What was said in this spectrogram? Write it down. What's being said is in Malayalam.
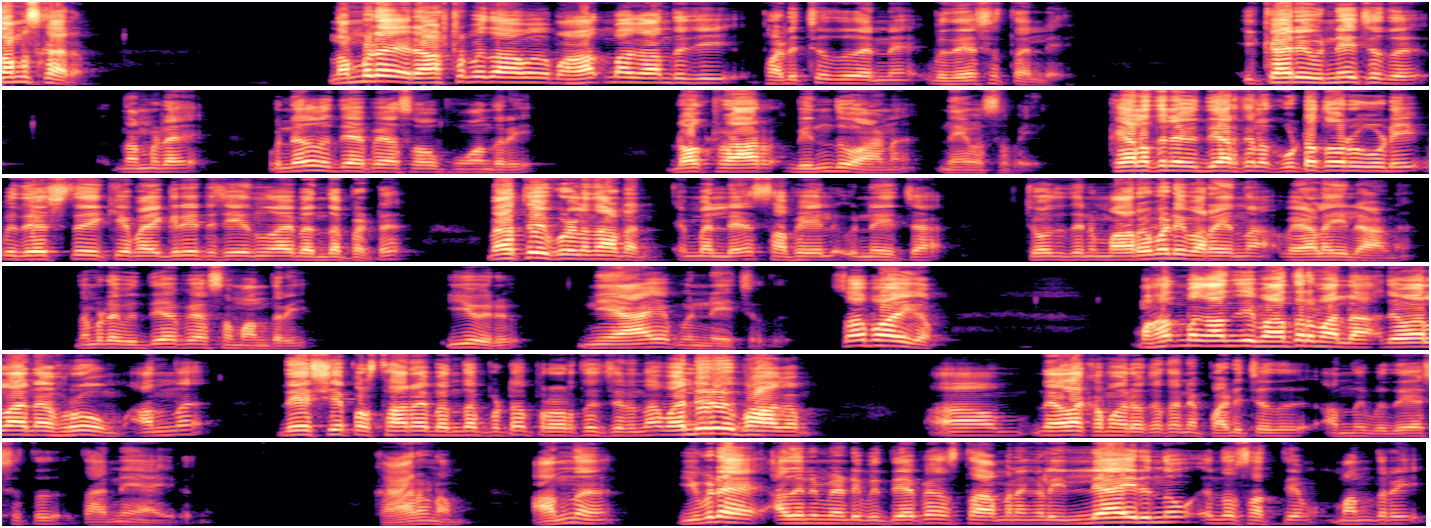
നമസ്കാരം. നമ്മുടെ രാഷ്ട്രപിതാവ് മഹാത്മാഗാന്ധിജി പഠിച്ചത് തന്നെ വിദേശത്തല്ലേ? ഇക്കാര്യം ഉന്നയിച്ചത് നമ്മുടെ ഉന്നത വിദ്യാഭ്യാസ വകുപ്പ് മന്ത്രി ഡോക്ടർ ആർ ബിന്ദുവാണ് നിയമസഭയിൽ. കേരളത്തിലെ വിദ്യാർത്ഥികളുടെ കൂട്ടത്തോടുകൂടി വിദേശത്തേക്ക് മൈഗ്രേറ്റ് ചെയ്യുന്നതുമായി ബന്ധപ്പെട്ട് Mathew Kuzhalnadan M L A സഭയിൽ ഉന്നയിച്ച ചോദ്യത്തിന് മറുപടി പറയുന്ന വേളയിലാണ് നമ്മുടെ വിദ്യാഭ്യാസ മന്ത്രി ഈ ഒരു ന്യായം ഉന്നയിച്ചത്. സ്വാഭാവികം. മഹാത്മാഗാന്ധി മാത്രമല്ല ജവഹർലാൽ നെഹ്റുവും അന്ന് ദേശീയ പ്രസ്ഥാനവുമായി ബന്ധപ്പെട്ട് പ്രവർത്തിച്ചിരുന്ന വലിയൊരു വിഭാഗം നേതാക്കന്മാരൊക്കെ തന്നെ പഠിച്ചത് അന്ന് വിദേശത്ത് തന്നെയായിരുന്നു. കാരണം അന്ന് ഇവിടെ അതിനുവേണ്ടി വിദ്യാഭ്യാസ സ്ഥാപനങ്ങൾ ഇല്ലായിരുന്നു എന്ന സത്യം മന്ത്രി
